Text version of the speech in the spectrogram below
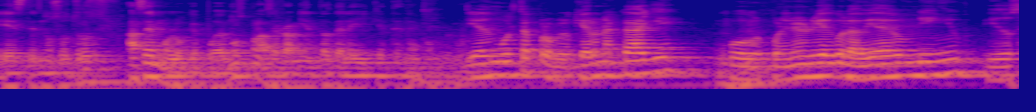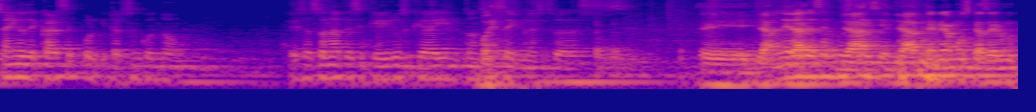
Este, nosotros hacemos lo que podemos con las herramientas de ley que tenemos. 10 multa por bloquear una calle, por poner en riesgo la vida de un niño y dos años de cárcel por quitarse un condón. Esas son las desequilibrios que hay entonces en nuestras eh, maneras de hacer justicia. Ya, tendríamos que hacer un...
